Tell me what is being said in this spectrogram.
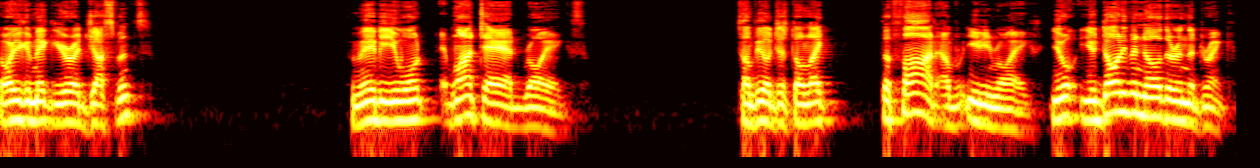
or you can make your adjustments. Maybe you won't want to add raw eggs. Some people just don't like the thought of eating raw eggs. You, you don't even know they're in the drink.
